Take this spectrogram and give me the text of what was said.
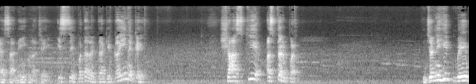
ऐसा नहीं होना चाहिए। इससे पता लगता है कि कहीं ना कहीं शासकीय स्तर पर जनहित में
